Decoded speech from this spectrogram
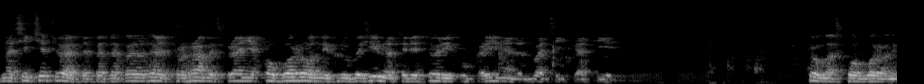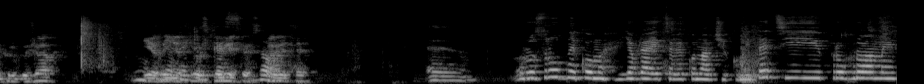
Значить, четверте питання. Перегляд програми сприяння оборонних рубежів на території України на 25 рік. Хто в нас по оборонних рубежах? Ну, Євгенія, я трошки декілька. Е, Розробником є виконавчий комітет цієї програми,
